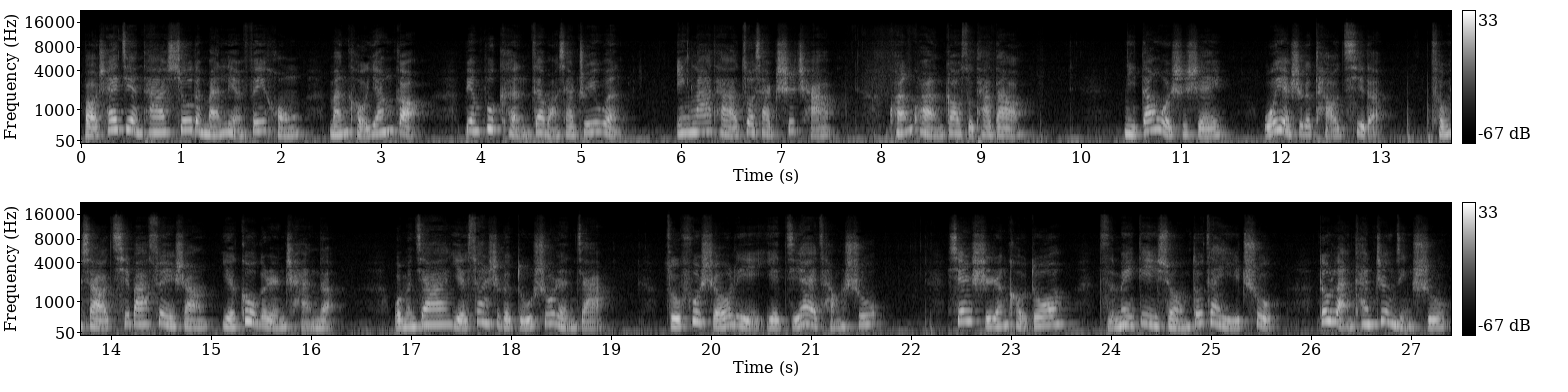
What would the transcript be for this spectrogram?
宝钗见他羞得满脸绯红，满口央告，便不肯再往下追问，因拉他坐下吃茶，款款告诉他道：“你当我是谁？我也是个淘气的，从小七八岁上也够个人馋的。我们家也算是个读书人家，祖父手里也极爱藏书，先时人口多。”姊妹弟兄都在一处，都懒看正经书。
